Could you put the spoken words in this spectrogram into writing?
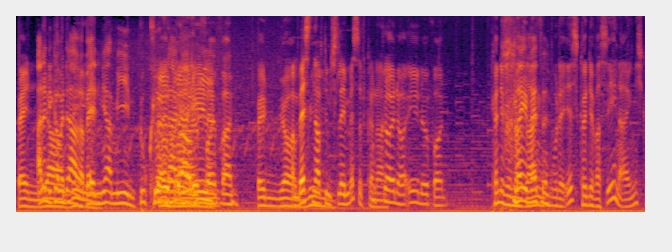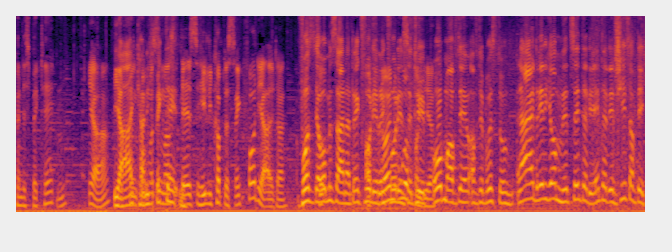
Benjamin. Alle in die Kommentare. Benjamin. Du kleiner Benjamin. Elefant. Benjamin. Am besten auf dem Slay Massive Kanal. Kleiner Elefant. Könnt ihr mir mal sagen, Wette. wo der ist? Könnt ihr was sehen eigentlich? Könnt ihr spectaten? Ja. Ja, ich kann mal- spectaten. Der ist Helikopter ist direkt vor dir, Alter. Vorsicht, da So. oben ist einer. Direkt vor Auf dir. Direkt vor 9 dir ist der Typ. dir. Oben auf der, auf der Brüstung. Nein, dreh dich um. Jetzt hinter dir. Hinter dir. Schieß auf dich.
